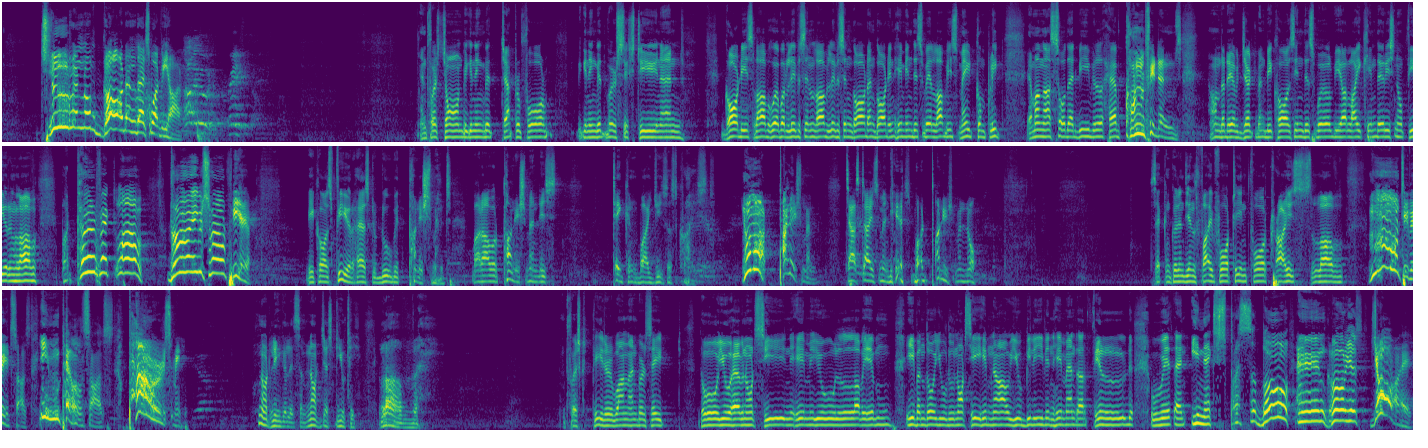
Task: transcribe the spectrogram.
children of God, and that's what we are. Hallelujah. And First John, beginning with chapter 4, beginning with verse 16 and God is love. Whoever lives in love lives in God and God in him. In this way, love is made complete among us so that we will have confidence on the day of judgment because in this world we are like him. There is no fear in love, but perfect love drives out fear because fear has to do with punishment. But our punishment is taken by Jesus Christ. No more punishment. Chastisement, yes, but punishment, no. 2 Corinthians 5:14 for Christ's love motivates us, impels us, powers me. Not legalism, not just duty, love. In 1 Peter 1 and verse 8 Though you have not seen him, you love him. Even though you do not see him now, you believe in him and are filled with an inexpressible and glorious joy.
